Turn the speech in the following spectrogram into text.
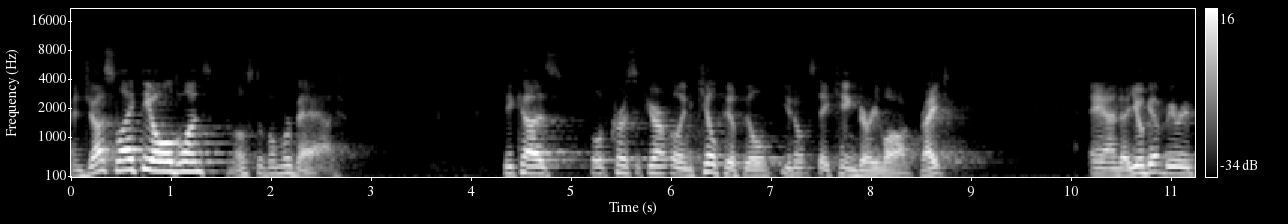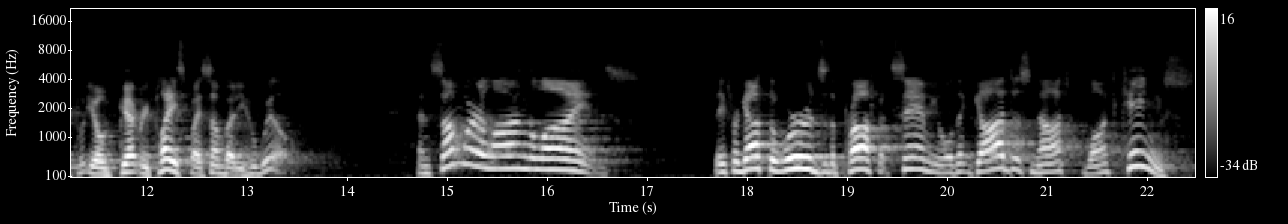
And just like the old ones, most of them were bad. Because, well, of course, if you aren't willing to kill people, you don't stay king very long, right? And uh, you'll, get you'll get replaced by somebody who will. And somewhere along the lines, they forgot the words of the prophet Samuel that God does not want kings.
